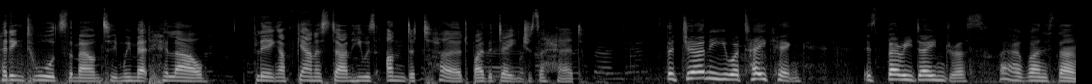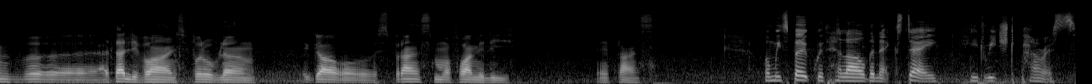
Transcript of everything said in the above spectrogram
Heading towards the mountain, we met Hilal. Fleeing Afghanistan, he was undeterred by the dangers ahead. The journey you are taking is very dangerous. Afghanistan, uh, Taliban, problem. I Go France, my family, in France. When we spoke with Hilal the next day, he'd reached Paris.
